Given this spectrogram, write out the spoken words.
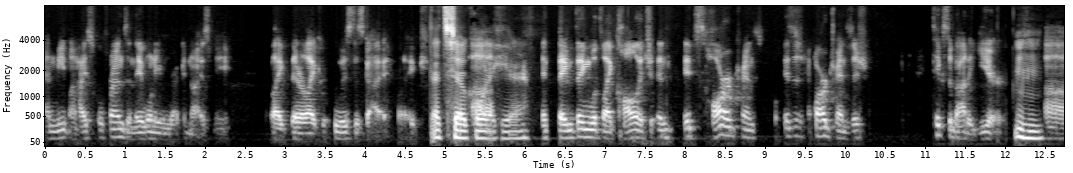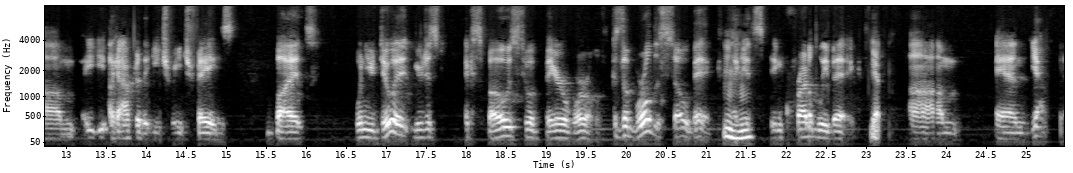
and meet my high school friends and they won't even recognize me. Like they're like, who is this guy? Like That's so cool to Um, hear. and same thing with like college. And it's hard trans it's a hard transition. It takes about a year hmm um, like after the each each phase. But when you do it, you're just exposed to a bigger world because the world is so big. Like Mhm. it's incredibly big. Yep. Um, and yeah, yeah,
